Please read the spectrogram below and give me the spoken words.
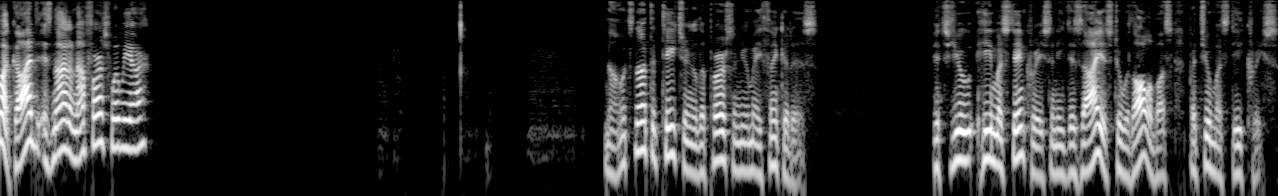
What, God is not enough for us where we are? No, it's not the teaching of the person you may think it is. It's you, he must increase, and he desires to with all of us, but you must decrease.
